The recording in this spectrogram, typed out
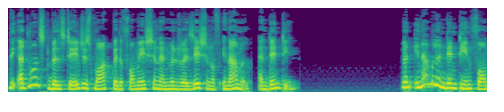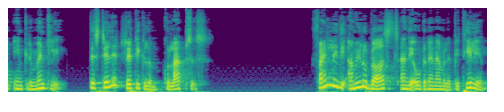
The advanced bell stage is marked by the formation and mineralization of enamel and dentine. When enamel and dentine form incrementally, the stellate reticulum collapses. Finally, the ameloblasts and the outer enamel epithelium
